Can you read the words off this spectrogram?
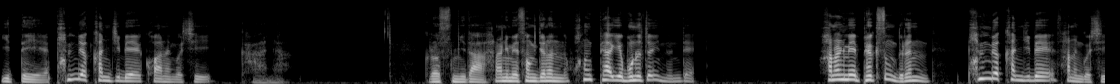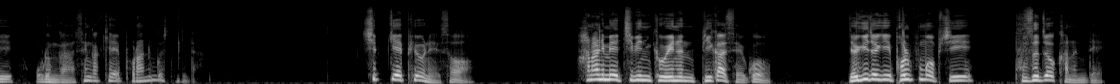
이때에 판벽한 집에 거하는 것이 가하냐. 그렇습니다. 하나님의 성전은 황폐하게 무너져 있는데 하나님의 백성들은 판벽한 집에 사는 것이 옳은가 생각해 보라는 것입니다. 쉽게 표현해서 하나님의 집인 교회는 비가 새고 여기저기 볼품없이 부서져 가는데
